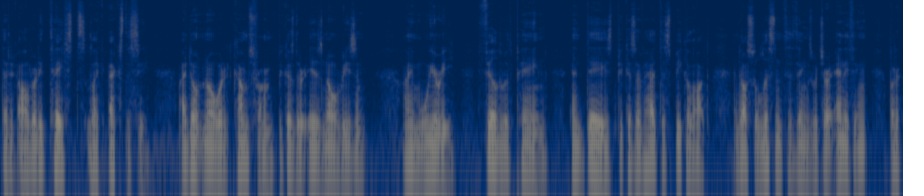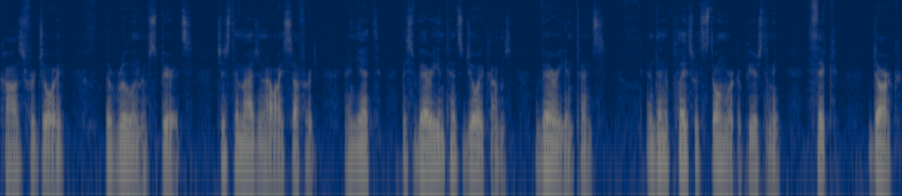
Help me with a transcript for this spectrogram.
that it already tastes like ecstasy. I don't know what it comes from because there is no reason. I am weary, filled with pain, and dazed because I've had to speak a lot and also listen to things which are anything but a cause for joy. The ruin of spirits. Just imagine how I suffered, and yet this very intense joy comes, very intense. And then a place with stonework appears to me, thick, dark,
